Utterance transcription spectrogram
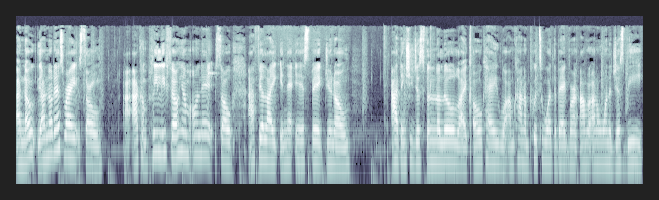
i know i know that's right so I, I completely felt him on that so i feel like in that aspect you know I think she's just feeling a little like, okay, well, I'm kind of put toward the back burner. I, I don't want to just be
